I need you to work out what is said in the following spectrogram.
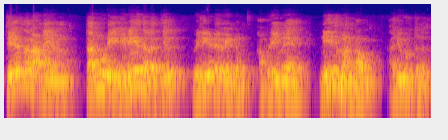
தேர்தல் ஆணையம் தன்னுடைய இணையதளத்தில் வெளியிட வேண்டும் அப்படின்னு நீதிமன்றம் அறிவுறுத்தினது.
